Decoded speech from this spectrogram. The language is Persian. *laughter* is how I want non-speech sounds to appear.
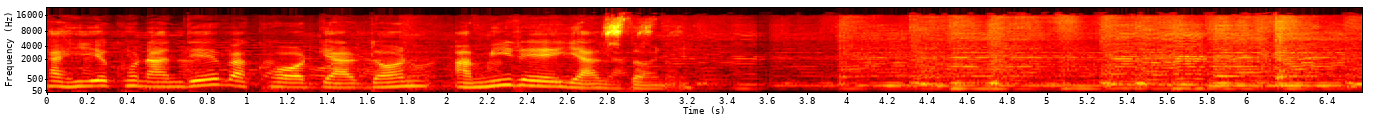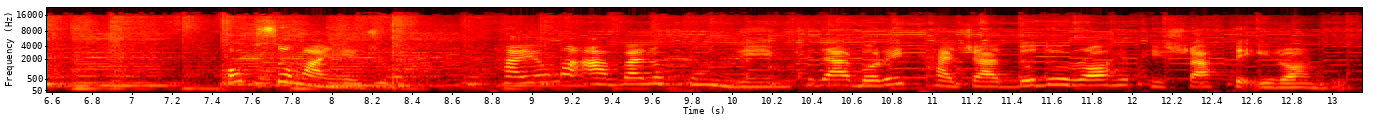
تهیه کننده و کارگردان امیر یزدانی. خب سمیه جون پیام اول خوندیم که درباره تجدد و راه پیشرفت ایران بود.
